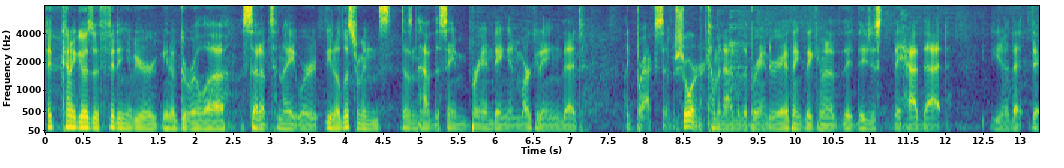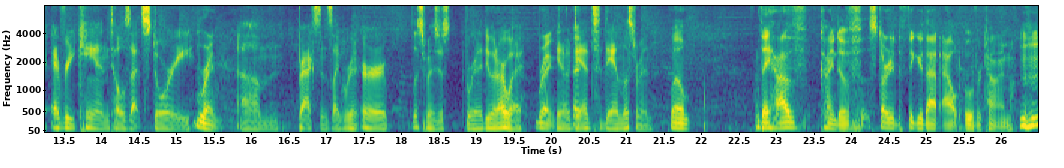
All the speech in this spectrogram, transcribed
it kind of goes with fitting of your you know gorilla setup tonight where you know listermann's doesn't have the same branding and marketing that like braxton sure. coming out of the brandery i think they came out of they, they just they had that you know that that every can tells that story Right. um braxton's like we're gonna or listermann's just we're gonna do it our way Right. you know dan to dan listermann Well, they have kind of started to figure that out over time. mm-hmm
